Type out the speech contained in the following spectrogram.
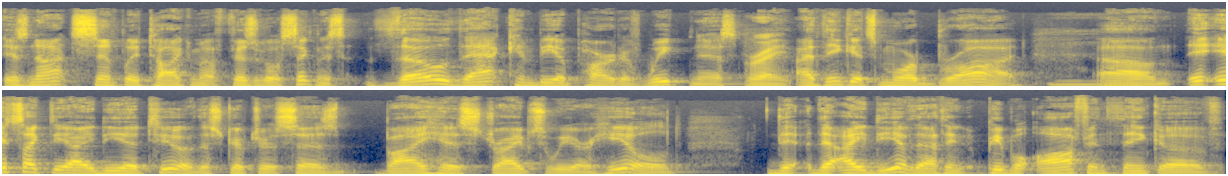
is not simply talking about physical sickness, though that can be a part of weakness. Right. I think it's more broad. Um, it- it's like the idea, too, of the scripture that says, by his stripes we are healed. The, the idea of that, I think people often think of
